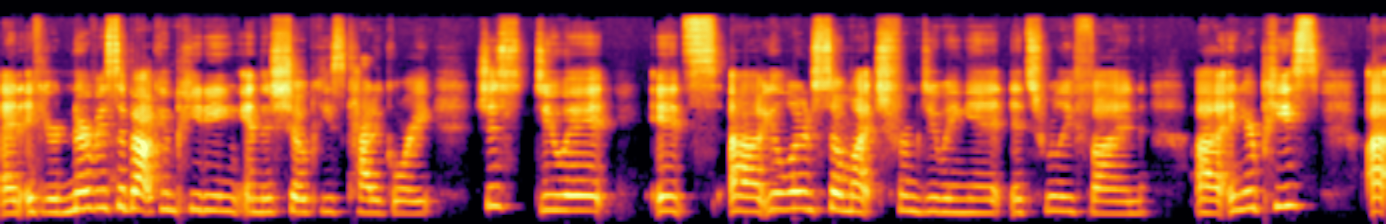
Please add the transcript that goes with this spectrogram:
And if you're nervous about competing in the showpiece category, just do it. It's uh, you'll learn so much from doing it. It's really fun. Uh, and your piece, uh,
